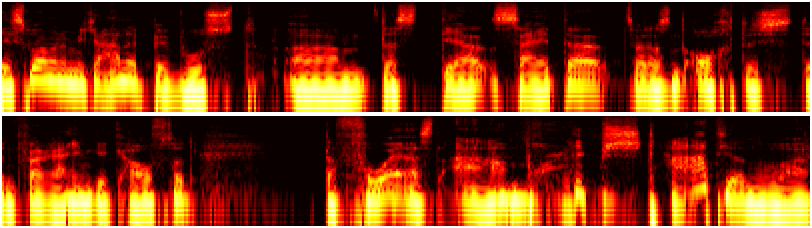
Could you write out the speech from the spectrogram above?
das war mir nämlich auch nicht bewusst, ähm, dass der seit er 2008 das, den Verein gekauft hat, davor erst einmal im Stadion war.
